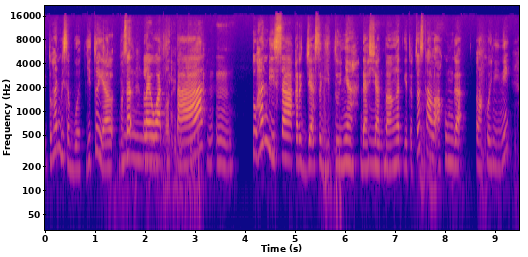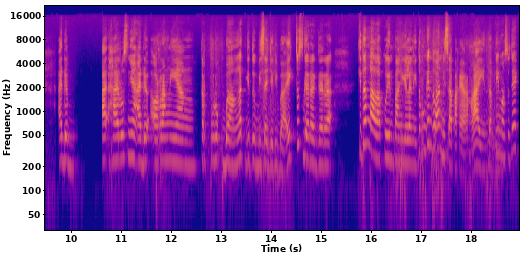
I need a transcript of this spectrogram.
Tuhan bisa buat gitu ya. Masa Hmm. lewat kita Mm-mm. Tuhan bisa kerja segitunya dahsyat Hmm. banget gitu. Terus kalau aku nggak lakuin ini, ada a- harusnya ada orang yang terpuruk banget gitu bisa jadi baik. Terus gara-gara kita nggak lakuin panggilan itu, mungkin Tuhan bisa pakai orang lain. Tapi maksudnya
